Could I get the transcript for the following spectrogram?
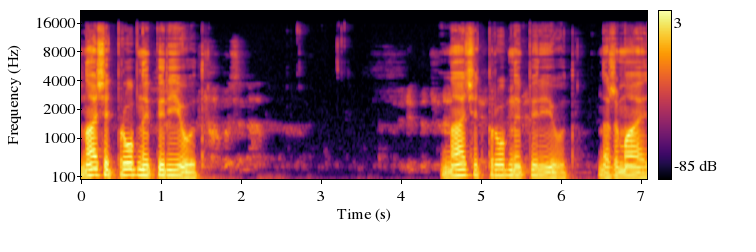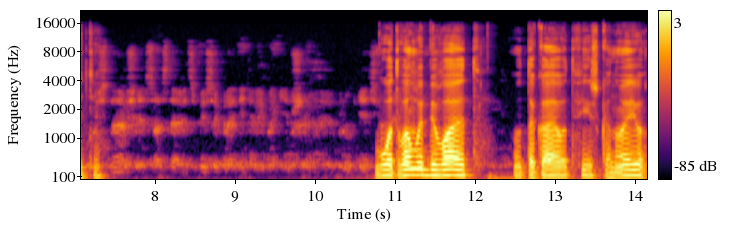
«Начать пробный период». Начать пробный период. Нажимаете. Вот, вам выбивает вот такая вот фишка. Но ее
